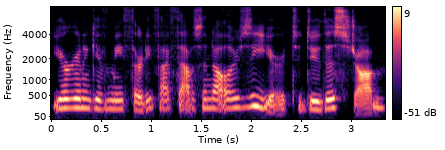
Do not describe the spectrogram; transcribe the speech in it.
you're going to give me $35,000 a year to do this job.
